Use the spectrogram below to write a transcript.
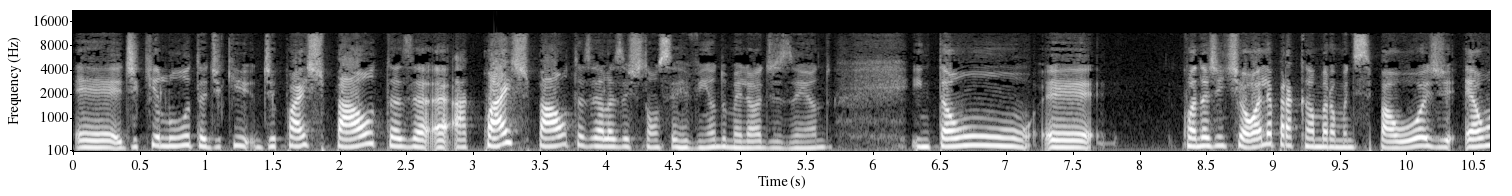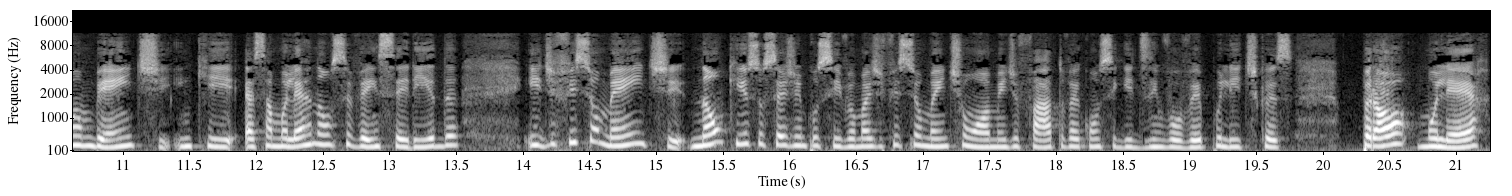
É, de que luta, de, que, de quais pautas, a, a, quais pautas elas estão servindo, melhor dizendo. Então, é, quando a gente olha para a Câmara Municipal hoje, é um ambiente em que essa mulher não se vê inserida e dificilmente, não que isso seja impossível, mas dificilmente um homem de fato vai conseguir desenvolver políticas pró-mulher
